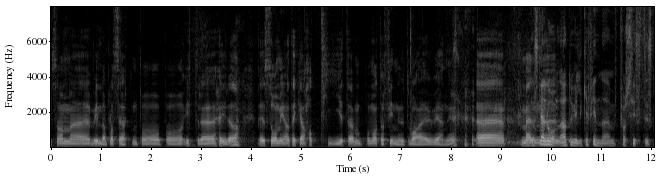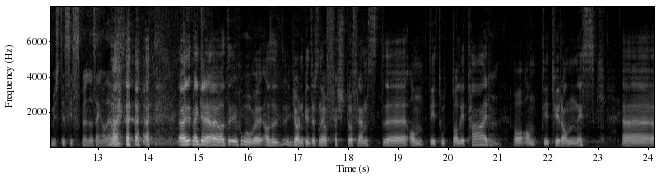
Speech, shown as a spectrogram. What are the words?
som uh, ville ha plassert den på, på ytre høyre. da. Eh, Så mye at jeg ikke har hatt tid til på en måte å finne ut hva jeg er uenig i. Eh, men, Det skal jeg love deg at du vil ikke finne fascistisk mystisisme under senga di. altså. Men greia er jo at hoved, altså, Jordan Peterson er jo først og fremst eh, antitotalitær og antityrannisk. Eh,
